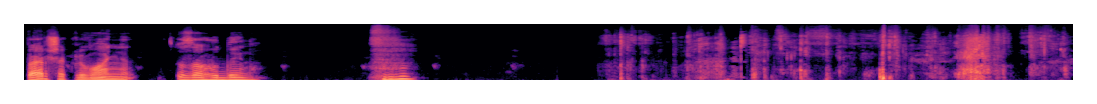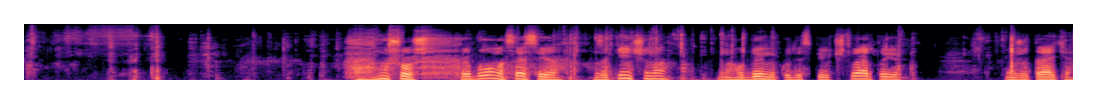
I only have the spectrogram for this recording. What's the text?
Перше клювання за годину. Ну що ж, риболовна сесія закінчена. На годиннику десь пів четвертої, може третя.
